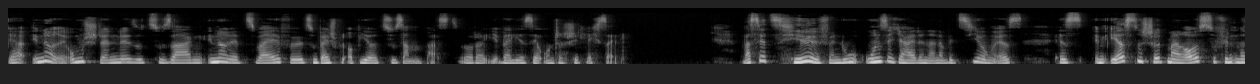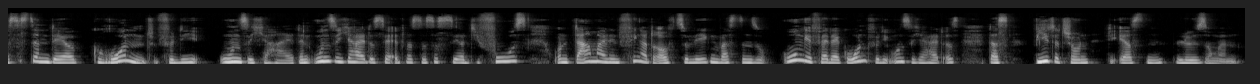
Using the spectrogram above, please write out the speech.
ja innere Umstände, sozusagen innere Zweifel, zum Beispiel, ob ihr zusammenpasst oder ihr, weil ihr sehr unterschiedlich seid. Was jetzt hilft, wenn du Unsicherheit in einer Beziehung ist, ist im ersten Schritt mal rauszufinden, was ist denn der Grund für die Unsicherheit? Denn Unsicherheit ist ja etwas, das ist sehr diffus und da mal den Finger drauf zu legen, was denn so ungefähr der Grund für die Unsicherheit ist, das bietet schon die ersten Lösungen.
